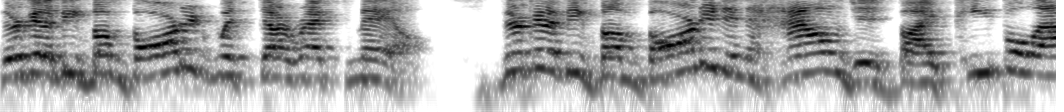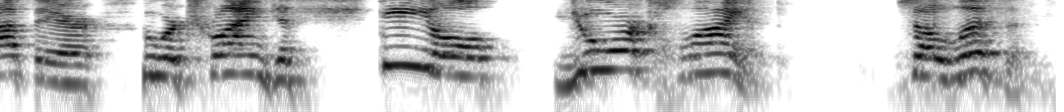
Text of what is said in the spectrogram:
They're going to be bombarded with direct mail. They're going to be bombarded and hounded by people out there who are trying to steal your client. So listen,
